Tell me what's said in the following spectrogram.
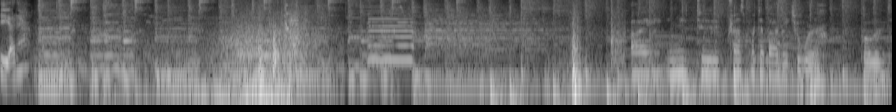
I ara? I need to transport a body To where? Poland.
